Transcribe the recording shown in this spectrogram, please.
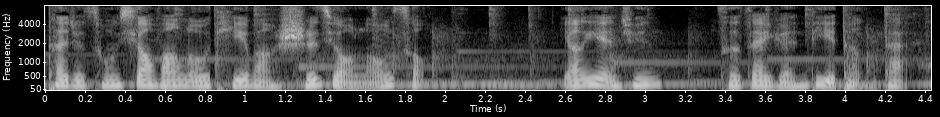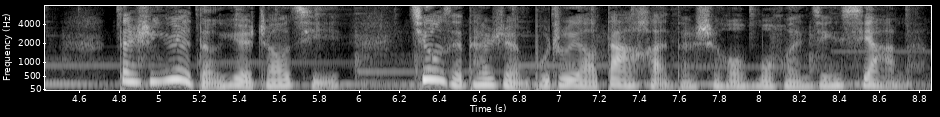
他就从消防楼梯往十九楼走，杨艳军则在原地等待。但是越等越着急，就在他忍不住要大喊的时候，莫焕晶下来了。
